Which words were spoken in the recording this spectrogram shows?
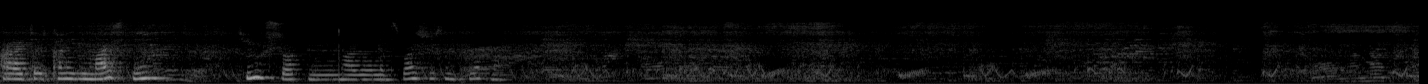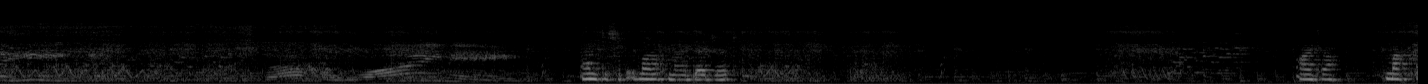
Alter, ich kann die meisten Q-Shot nehmen, also mit zwei Schüssen platt machen. Habe immer noch mein Gadget. Alter, macht 23.000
